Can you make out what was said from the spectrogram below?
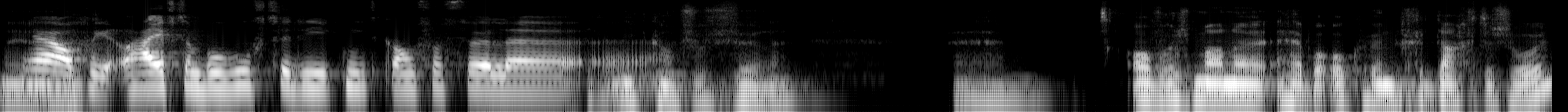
nou ja, of hij heeft een behoefte die ik niet kan vervullen. Niet kan ehm. vervullen. Um, overigens, mannen hebben ook hun gedachten hoor.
